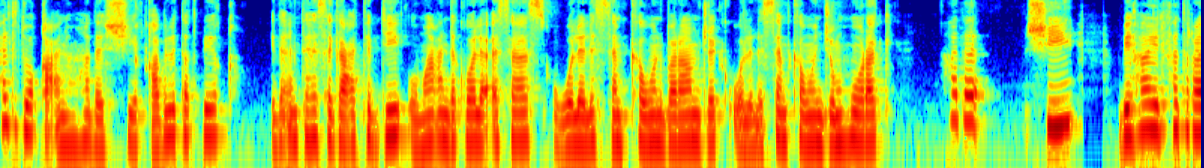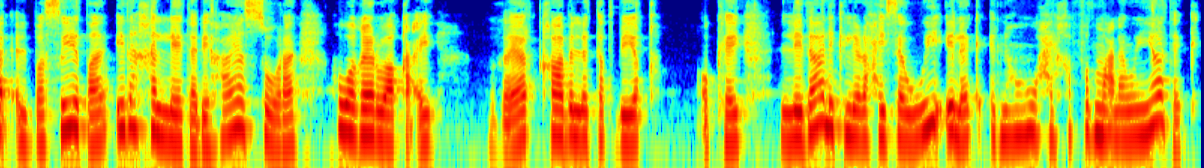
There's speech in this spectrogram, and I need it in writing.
هل تتوقع أنه هذا الشيء قابل للتطبيق؟ إذا أنت هسه قاعد تبدي وما عندك ولا أساس ولا لسه مكون برامجك ولا لسه مكون جمهورك هذا شيء بهاي الفترة البسيطة إذا خليته بهاي الصورة هو غير واقعي غير قابل للتطبيق أوكي؟ لذلك اللي راح يسويه لك إنه هو حيخفض معنوياتك.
